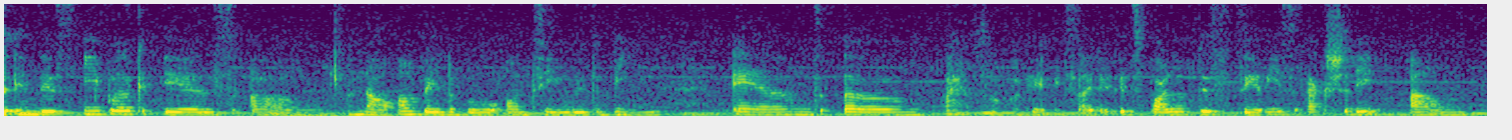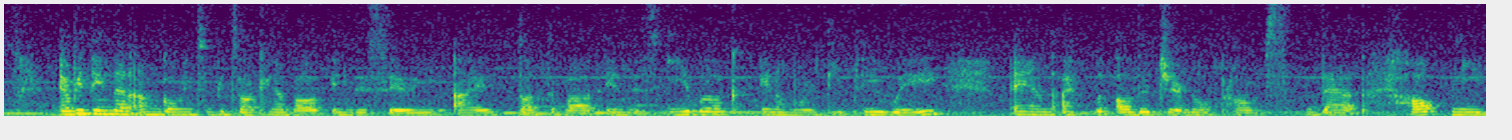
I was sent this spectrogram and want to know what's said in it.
in this ebook is um, now available on Tea with Vi and um, I am so fucking excited. It's part of this series actually. Um, everything that I'm going to be talking about in this series I've talked about in this ebook in a more deeply way and I've put all the journal prompts that helped me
